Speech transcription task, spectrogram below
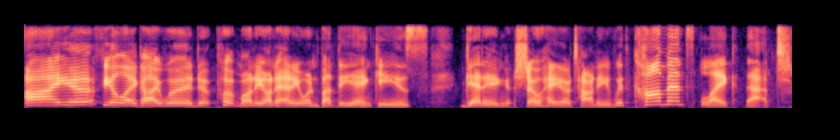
I feel like I would put money on anyone but the Yankees getting Shohei Ohtani with comments like that.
